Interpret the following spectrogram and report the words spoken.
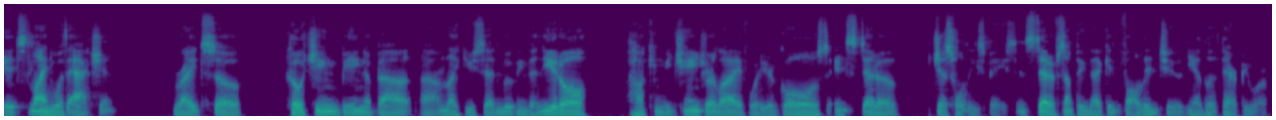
it's lined with action, right? So coaching being about, um, like you said, moving the needle. How can we change your life? What are your goals? Instead of just holding space, instead of something that can fall into, you know, the therapy world.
